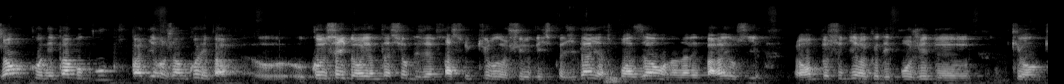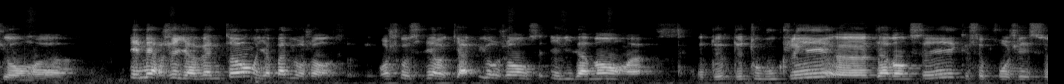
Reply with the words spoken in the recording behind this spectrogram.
j'en connais pas beaucoup, pour pas dire j'en connais pas. Au, Conseil d'orientation des infrastructures chez le vice-président, il y a trois ans, on en avait parlé aussi. Alors on peut se dire que des projets de, qui ont, qui ont euh, émergé il y a 20 ans, il n'y a pas d'urgence. Moi, je considère qu'il y a urgence, évidemment, euh, de, tout boucler, euh, d'avancer, que ce projet se,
